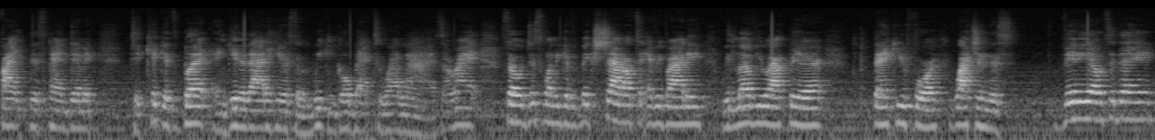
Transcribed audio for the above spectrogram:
fight this pandemic. To kick its butt and get it out of here so we can go back to our lives. All right. So just want to give a big shout out to everybody. We love you out there. Thank you for watching this video today.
